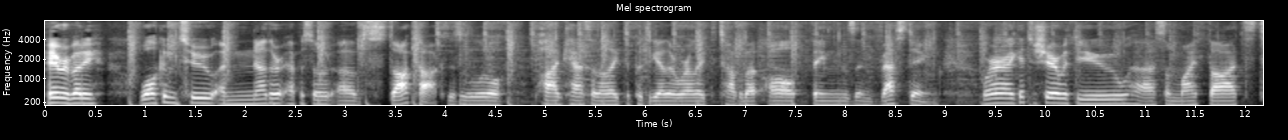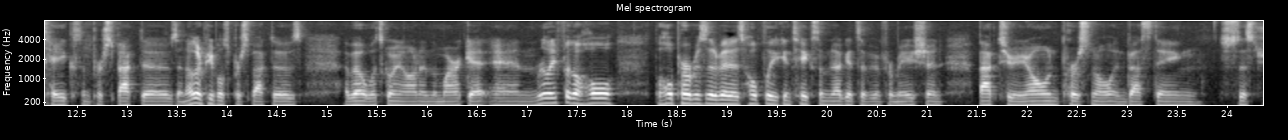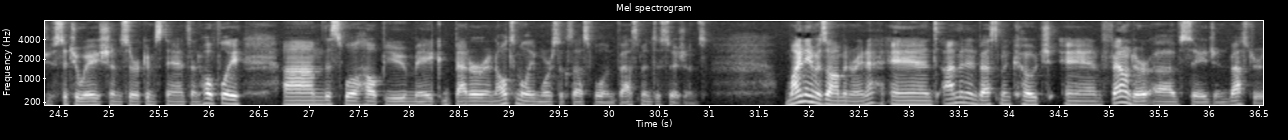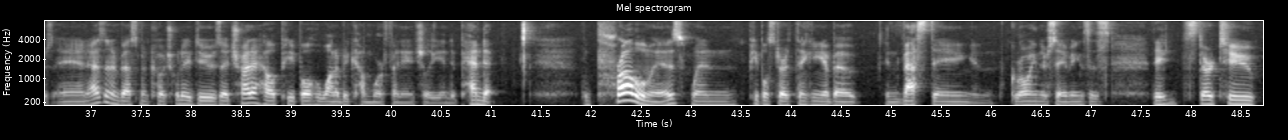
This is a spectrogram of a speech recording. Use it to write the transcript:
Hey, everybody. Welcome to another episode of Stock Talk. This is a little podcast that I like to put together where I like to talk about all things investing, where I get to share with you uh, some of my thoughts, takes, and perspectives, and other people's perspectives about what's going on in the market. And really, for the whole the whole purpose of it is hopefully you can take some nuggets of information back to your own personal investing situation, circumstance, and hopefully um, this will help you make better and ultimately more successful investment decisions. My name is Amin Reina, and I'm an investment coach and founder of Sage Investors. And as an investment coach, what I do is I try to help people who want to become more financially independent. The problem is when people start thinking about investing and growing their savings is they start to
